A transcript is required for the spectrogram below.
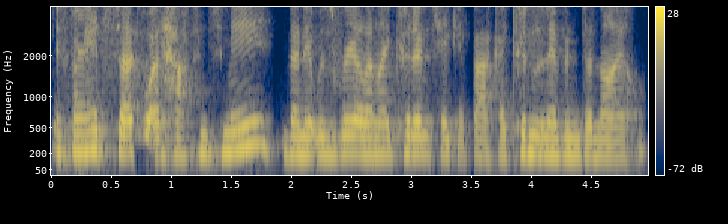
If i had said what had happened to me then it was real and i couldn't take it back. I couldn't live in denial.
